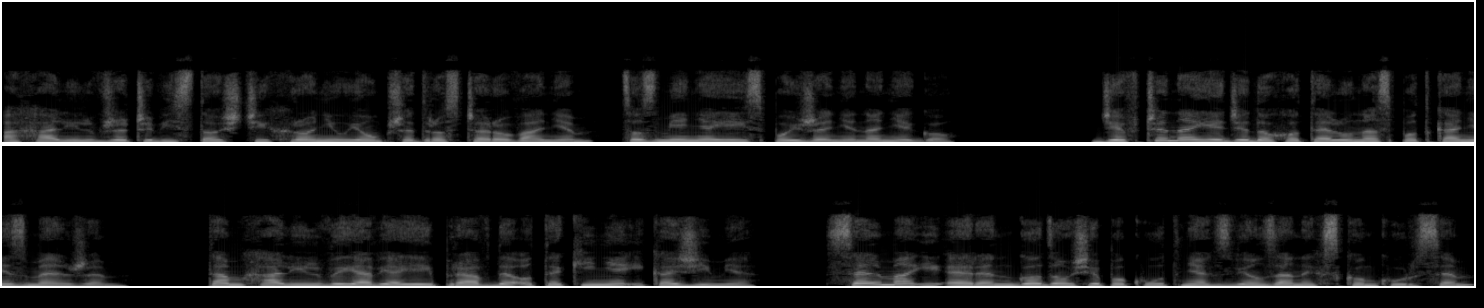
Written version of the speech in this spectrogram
a Halil w rzeczywistości chronił ją przed rozczarowaniem, co zmienia jej spojrzenie na niego. Dziewczyna jedzie do hotelu na spotkanie z mężem. Tam Halil wyjawia jej prawdę o Tekinie i Kazimie. Selma i Eren godzą się po kłótniach związanych z konkursem,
